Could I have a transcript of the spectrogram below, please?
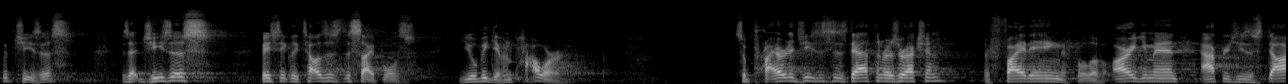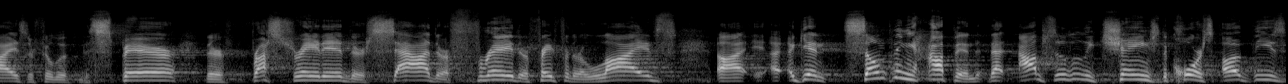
with Jesus is that Jesus basically tells his disciples, You'll be given power. So prior to Jesus' death and resurrection, they're fighting, they're full of argument. After Jesus dies, they're filled with despair, they're frustrated, they're sad, they're afraid, they're afraid for their lives. Uh, again, something happened that absolutely changed the course of these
